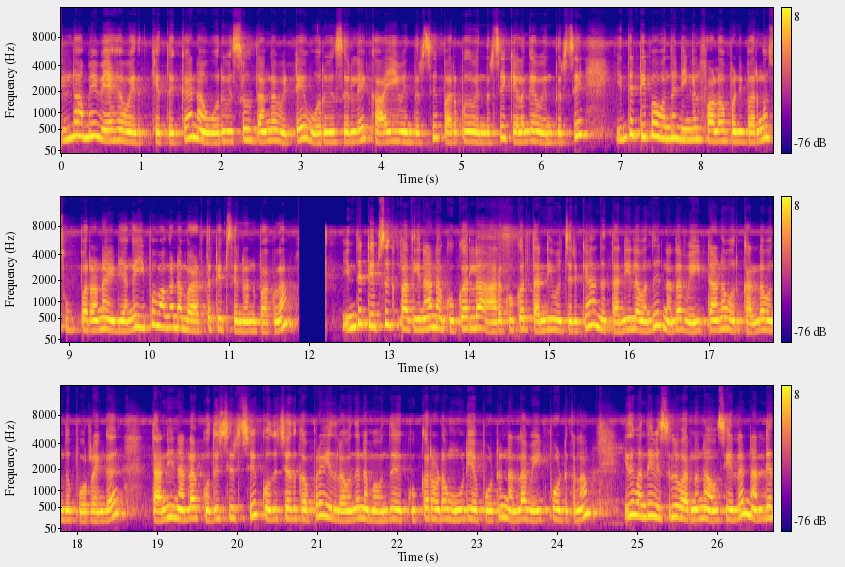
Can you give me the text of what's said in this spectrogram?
எல்லாமே வேக வைக்கிறதுக்கு நான் ஒரு விசில் தாங்க விட்டேன். ஒரு விசிலே காய் வெந்துருச்சு பருப்பு வெந்துருச்சு கிழங்கு வெந்துருச்சு. இந்த டிப்பை வந்து நீங்கள் ஃபாலோ பண்ணி பாருங்கள் சூப்பரான ஐடியாங்க. இப்போ வாங்க நம்ம அடுத்த டிப்ஸ் என்னென்னு பார்க்கலாம். இந்த டிப்ஸுக்கு பார்த்தீங்கன்னா நான் குக்கரில் அரை குக்கர் தண்ணி வச்சுருக்கேன். அந்த தண்ணியில் வந்து நல்லா வெயிட்டான ஒரு கல்லை வந்து போடுறேங்க. தண்ணி நல்லா கொதிச்சிருச்சு. கொதிச்சதுக்கப்புறம் இதில் வந்து நம்ம வந்து குக்கரோட மூடியை போட்டு நல்லா வெயிட் போட்டுக்கலாம். இது வந்து விசில் வரணும்னு அவசியம் இல்லை. நல்ல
